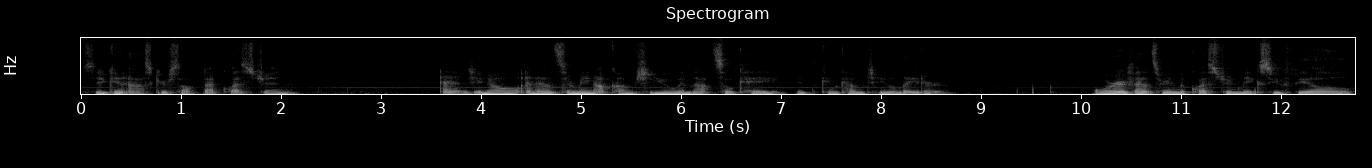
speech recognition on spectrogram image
so you can ask yourself that question and you know, an answer may not come to you, and that's okay. It can come to you later. Or if answering the question makes you feel,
